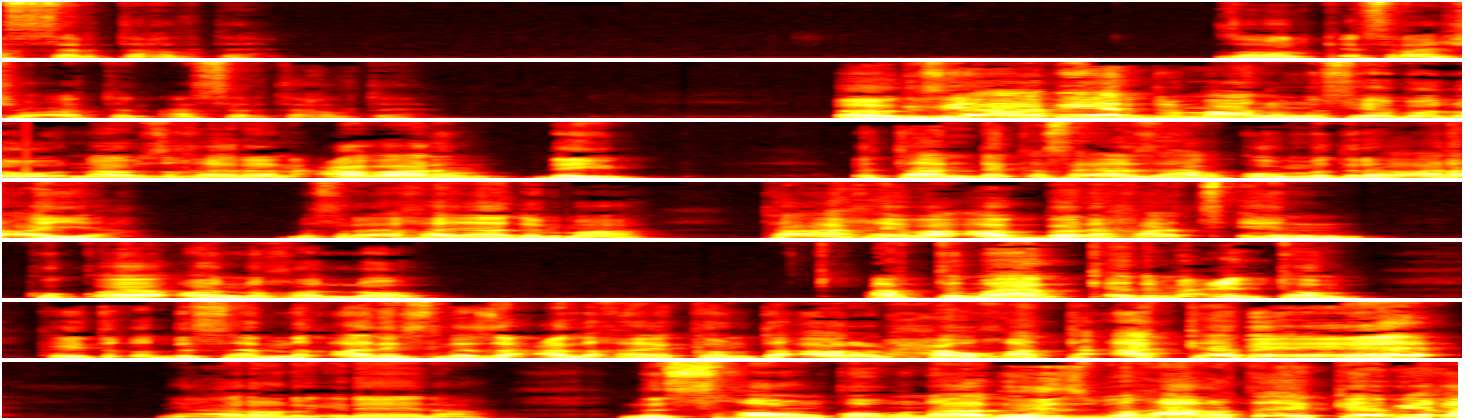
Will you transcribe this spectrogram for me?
12 ዘሁልቅ 27 12 እግዚኣብሔር ድማ ንሙሴ በሎ ናብ ዝኸረን ዓባርም ደይብ እታ ንደቂ እስራኤል ዝሃብክዎም ምድሪ ከዓ ረኣያ ምስ ረእኻያ ድማ ተኣኼባ ኣብ በረኻ ፂን ክቆያቆን ንከሎ ኣብቲ ማይ ኣብ ቅድሚ ዒንቶም ከይትቅድሰን ንቃሊ ስለ ዝዓለኻዮ ከምቲ ኣሮን ሓውካ ተኣከበ ንኣሮን ርኢና ኢና ንስኻ እውን ከምኡ ናብ ህዝብኻ ክትእከብ ኢኻ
